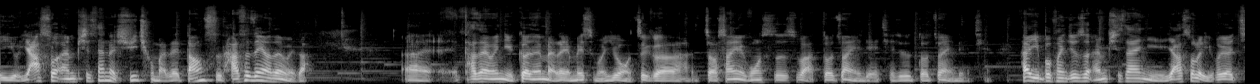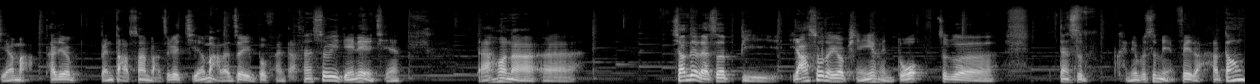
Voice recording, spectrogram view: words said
有压缩 MP3 的需求嘛，在当时他是这样认为的，呃，他认为你个人买了也没什么用，这个找商业公司是吧，多赚一点钱就是多赚一点钱。还有一部分就是 MP3，你压缩了以后要解码，他就本打算把这个解码的这一部分打算收一点点钱，然后呢，呃，相对来说比压缩的要便宜很多。这个，但是肯定不是免费的。他当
